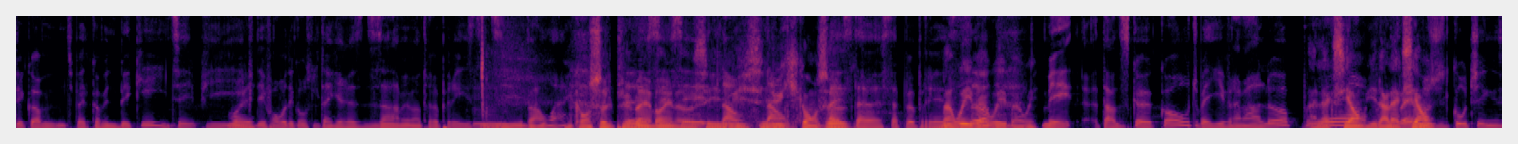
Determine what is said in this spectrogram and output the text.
t'es comme, tu peux être comme une béquille. Tu sais, puis, Ouais. puis des fois, on voit des consultants qui restent 10 ans dans la même entreprise. Tu te Mm. dis, bon, hein. Il consulte plus Euh, bien, c'est- bien, là. c'est- non, lui, c'est lui qui Ben, consulte. c'est, à, c'est à peu près Ben oui, ça. ben oui, ben oui. Mais euh, tandis qu'un coach, ben, il est vraiment là pour. À l'action, il est dans Ben, l'action. moi, je dis le coaching,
